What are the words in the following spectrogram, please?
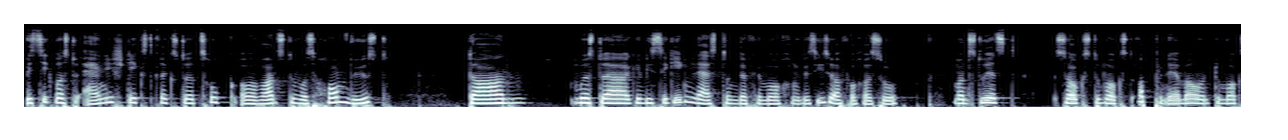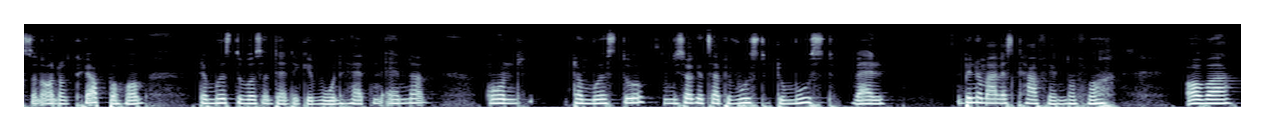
Wichtig, was du einsteckst, kriegst du auch zurück. Aber wenn du was haben willst, dann musst du eine gewisse Gegenleistung dafür machen. Das ist einfach so. Wenn du jetzt sagst, du magst abnehmen und du magst einen anderen Körper haben, dann musst du was an deinen Gewohnheiten ändern. Und dann musst du, und ich sage jetzt auch bewusst, du musst, weil ich bin normalerweise kein Fan davon. Aber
